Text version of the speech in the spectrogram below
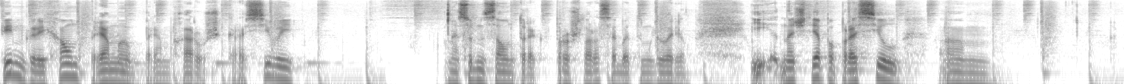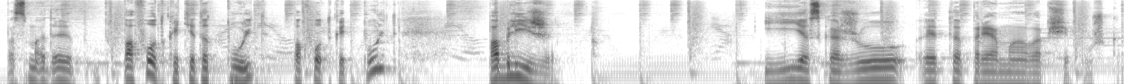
фильм «Грейхаунд» прямо, прям хороший, красивый, особенно саундтрек, в прошлый раз об этом говорил. И, значит, я попросил эм, посмотри, пофоткать этот пульт, пофоткать пульт поближе. И я скажу, это прямо вообще пушка.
